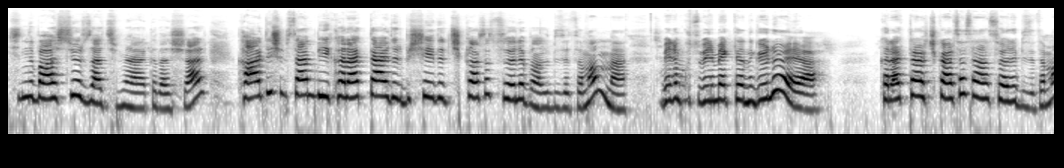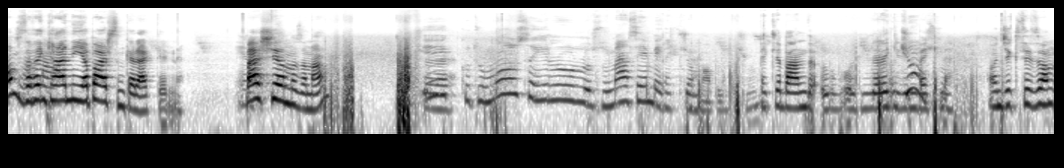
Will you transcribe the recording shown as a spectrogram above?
Şimdi başlıyoruz açmaya arkadaşlar. Kardeşim sen bir karakterdir bir şeydir çıkarsa söyle bana bize tamam mı? Benim kutu benim ekranı görüyor ya. Karakter çıkarsa sen söyle bize tamam mı? Zaten Tamam. kendin yaparsın karakterini. Başlayalım o zaman. İlk kutumu hayırlı uğurlu olsun. Ben seni bekleyeceğim ablacığım. Bekle ben de ödüllere gireyim bekle. Önceki sezon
